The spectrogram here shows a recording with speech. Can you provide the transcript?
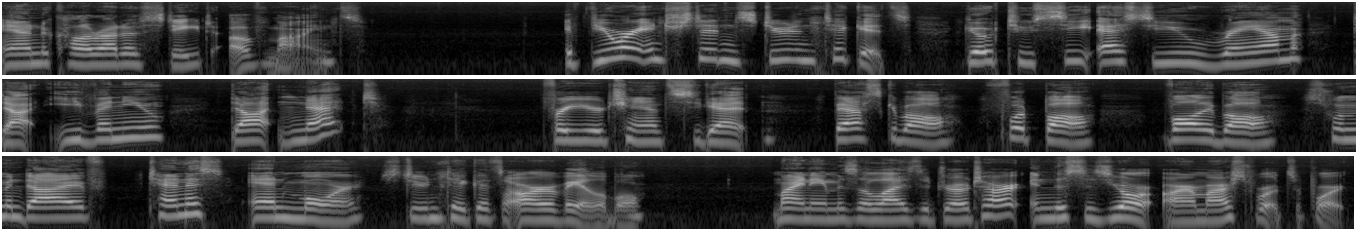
and Colorado State of Mines. If you are interested in student tickets, go to csuram.evenue.net for your chance to get basketball, football, volleyball, swim and dive, tennis, and more. Student tickets are available. My name is Eliza Drotar, and this is your RMR Sports Report.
